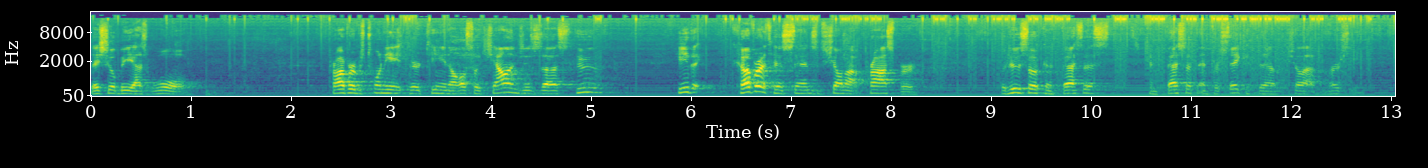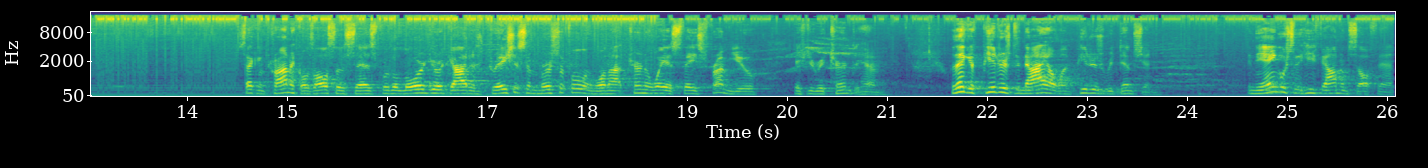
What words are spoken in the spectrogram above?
they shall be as wool. Proverbs 28:13 also challenges us, who he that covereth his sins shall not prosper, but whoso confesseth, confesseth and forsaketh them shall have mercy. Second Chronicles also says, For the Lord your God is gracious and merciful and will not turn away his face from you if you return to him. We think of Peter's denial and Peter's redemption and the anguish that he found himself in.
